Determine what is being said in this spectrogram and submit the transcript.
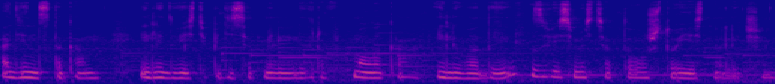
1 стакан или 250 мл молока или воды, в зависимости от того, что есть в наличии.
